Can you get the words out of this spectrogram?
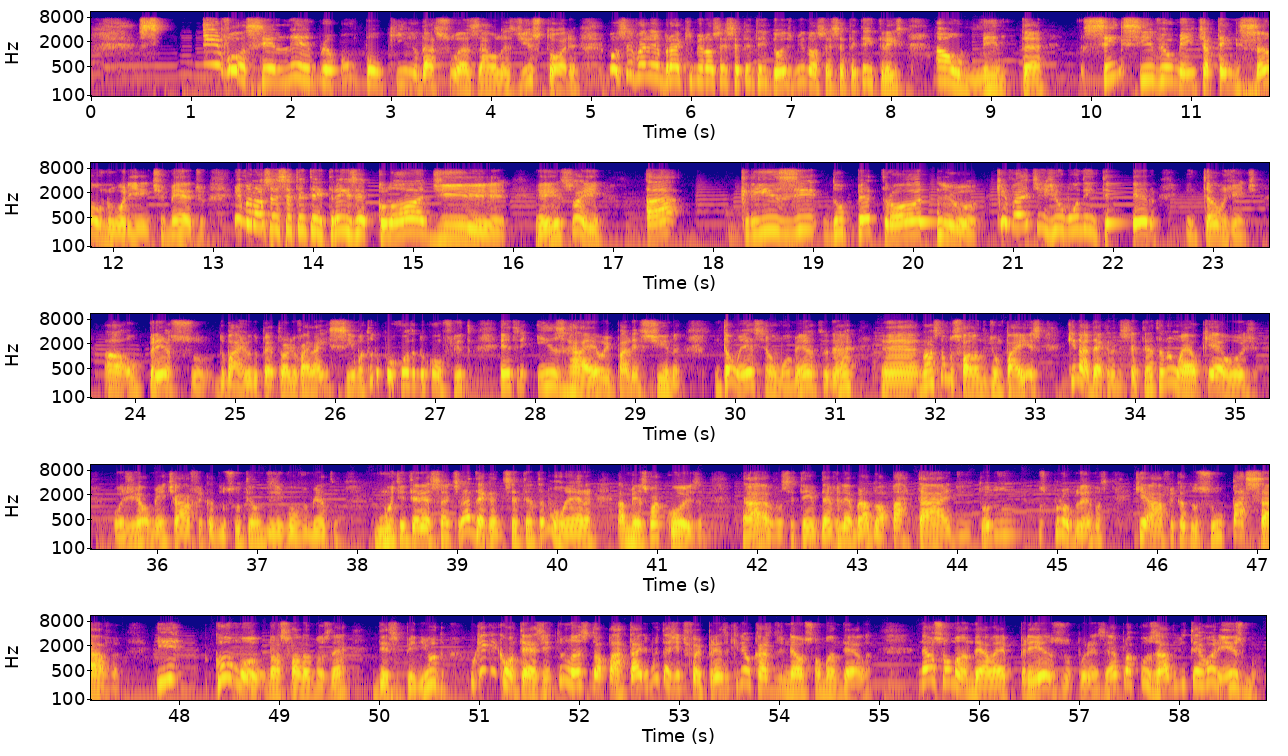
Você lembra um pouquinho das suas aulas de história, você vai lembrar que 1972, 1973 aumenta sensivelmente a tensão no Oriente Médio. Em 1973 eclode, é isso aí, a crise do petróleo, que vai atingir o mundo inteiro. Então, gente, ó, o preço do barril do petróleo vai lá em cima, tudo por conta do conflito entre Israel e Palestina. Então, esse é um momento, né? É, nós estamos falando de um país que na década de 70 não é o que é hoje. Hoje, realmente, a África do Sul tem um desenvolvimento muito interessante. Na década de 70 não era a mesma coisa. Tá? Você tem, deve lembrar do apartheid, de todos os problemas que a África do Sul passava. E como nós falamos né, desse período, o que, que acontece, gente? No lance do apartheid, muita gente foi presa, que nem o caso de Nelson Mandela. Nelson Mandela é preso, por exemplo, acusado de terrorismo.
